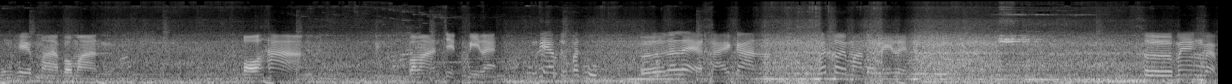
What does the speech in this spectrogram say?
กรุงเทพมาประมาณ ป .5 ประมาณ 7 ปีแล้วกรุงเทพหรือปทุมเออนั่นแหละคล้ายกันไม่เคยมาตรงนี้เลย คือแม่งแบบ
